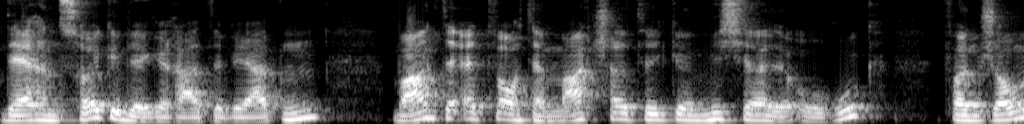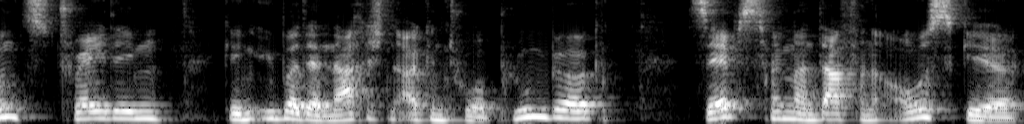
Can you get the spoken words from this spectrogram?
deren Zeuge wir gerade werden. warnte etwa auch der Marktstratege Michael O'Rourke von Jones Trading gegenüber der Nachrichtenagentur Bloomberg, selbst wenn man davon ausgehe,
